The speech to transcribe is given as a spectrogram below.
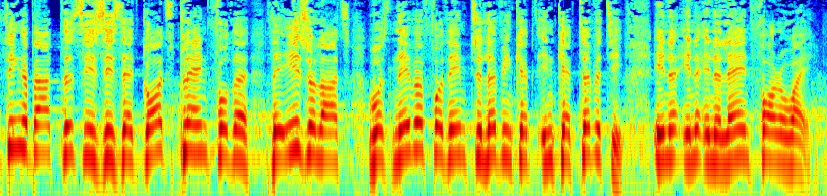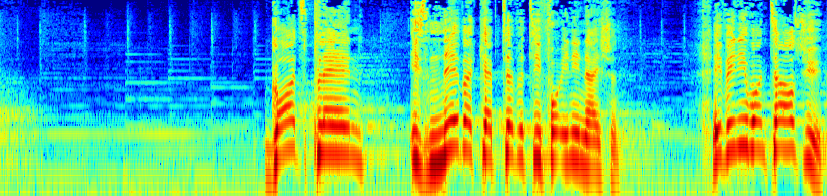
thing about this is, is that God's plan for the, the Israelites was never for them to live in, cap, in captivity in a, in, a, in a land far away. God's plan is never captivity for any nation. If anyone tells you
